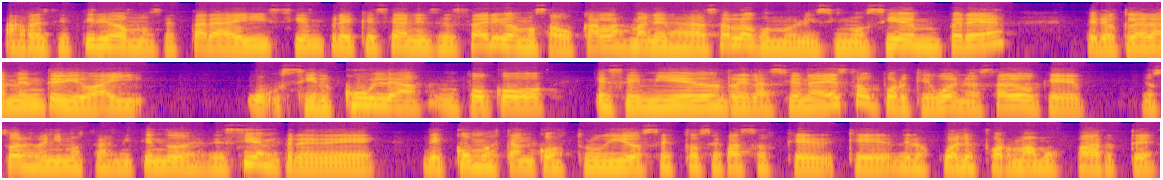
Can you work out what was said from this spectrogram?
a resistir y vamos a estar ahí siempre que sea necesario, vamos a buscar las maneras de hacerlo como lo hicimos siempre, pero claramente digo, hay, u- circula un poco ese miedo en relación a eso, porque bueno, es algo que nosotros venimos transmitiendo desde siempre, de, de cómo están construidos estos espacios que, que- de los cuales formamos parte.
